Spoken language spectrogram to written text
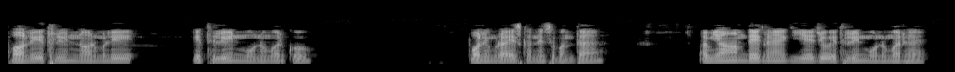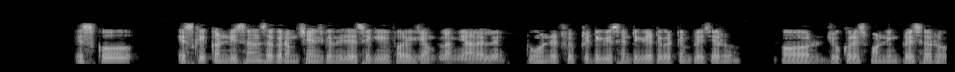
पॉलीइथिलीन नॉर्मली इथिलीन मोनोमर को पॉलीमराइज करने से बनता है। अब यहाँ हम देख रहे हैं कि ये जो इथिलीन मोनोमर है, इसको, इसके कंडीशंस अगर हम चेंज कर दें, जैसे कि फॉर एग्जांपल हम यहाँ ले लें 250 डिग्री सेंटीग्रेड अगर टेम्परेचर हो और जो करस्पॉन्डिंग प्रेशर हो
